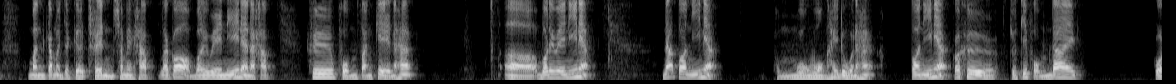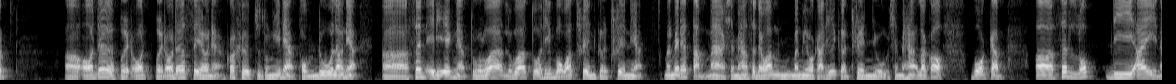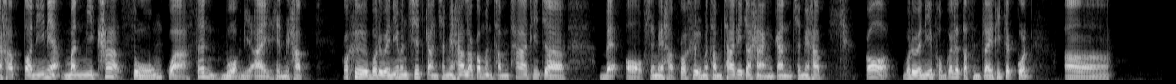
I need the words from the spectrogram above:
มันกำลังจะเกิดเทรนด์ใช่ไหมครับ แล้วก็บริเวณนี้เนี่ยนะครับ คือผมสังเกตนะฮะบริเวณนี้เนี่ยณตอนนี้เนี่ยผมวงวงให้ดูนะฮะตอนนี้เนี่ยก็คือจุดที่ผมได้กดออเดอร์เปิดออเปิดออเดอร์เซลเนี่ยก็คือจุดตรงนี้เนี่ยผมดูแล้วเนี่ยเส้น ADX เนี่ยตัวว่าหรือว่าตัวที่บอกว่าเทรนเกิดเทรนเนี่ย มันไม่ได้ต่ำมากใช่ไหมฮะแสดงว่ามันมีโอกาสที่จะเกิดเทรนอยู่ใช่ไหมฮะแล้วก็บวกกับเส้นลบ DI นะครับ ตอนนี้เนี่ยมันมีค่าสูงกว่าเส้นบวก DI เห็นไหมครับ ก็คือบริเวณนี้มันชิดกันใช่ไหมฮะแล้วก็มันทำท่าที่จะแบะออกใช่ไหมครับ ก็คือมันทำท่าที่จะห่างกันใช่ไหมครับ ก็บริเวณนี้ผมก็เลยตัดสินใจที่จะกด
